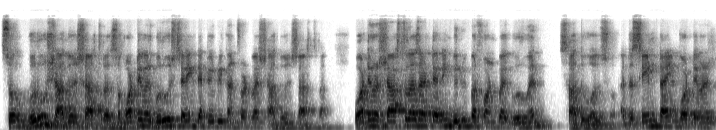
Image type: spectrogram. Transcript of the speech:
So Guru, Sadhu and Shastra. So whatever Guru is telling, that will be confirmed by Sadhu and Shastra. Whatever Shastras are telling will be performed by Guru and Sadhu also. At the same time, whatever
